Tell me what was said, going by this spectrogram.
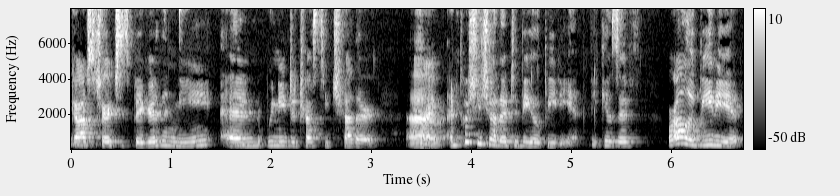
God's church is bigger than me, and we need to trust each other um, Right. and push each other to be obedient. Because if we're all obedient,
